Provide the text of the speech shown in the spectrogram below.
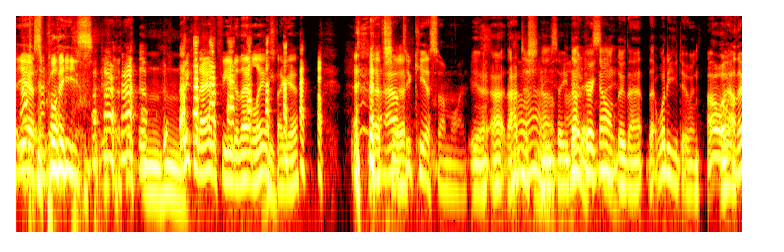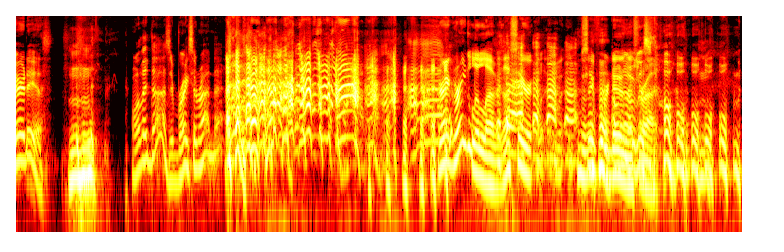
Yes, please. Mhm. We could add a few to that list, I guess. That's, How uh, to kiss someone. Yeah, I, I just right, so you don't, it. Greg, don't do that. That what are you doing? Oh, well, there it is. Well, it does. It breaks it right down. Greg, read a little of it. Let's hear. See if we're doing oh, no, this right. Oh, no.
